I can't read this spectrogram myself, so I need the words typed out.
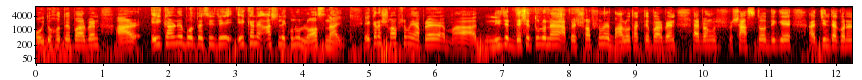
বৈধ হতে পারবেন। আর এই কারণে বলতেছি যে এখানে আসলে কোনো লস নাই। এখানে সবসময় আপনার নিজের দেশের তুলনায় আপনি সবসময় ভালো থাকতে পারবেন এবং স্বাস্থ্য দিকে চিন্তা করেন,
